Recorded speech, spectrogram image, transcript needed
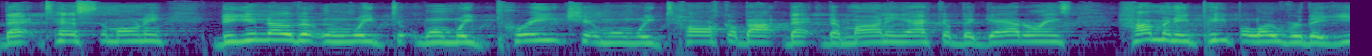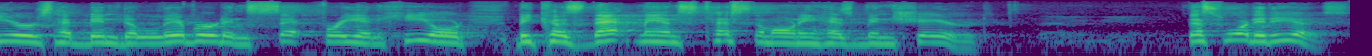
that testimony, do you know that when we, when we preach and when we talk about that demoniac of the Gadarenes, how many people over the years have been delivered and set free and healed because that man's testimony has been shared? That's what it is.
